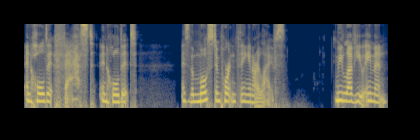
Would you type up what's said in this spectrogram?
and hold it fast and hold it as the most important thing in our lives. We love you. Amen.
